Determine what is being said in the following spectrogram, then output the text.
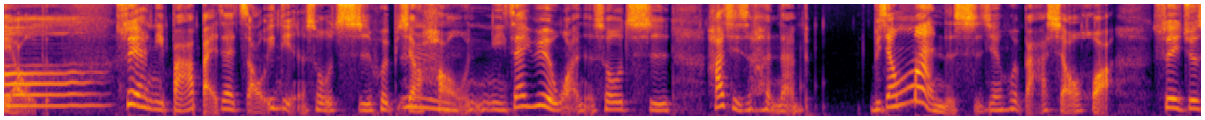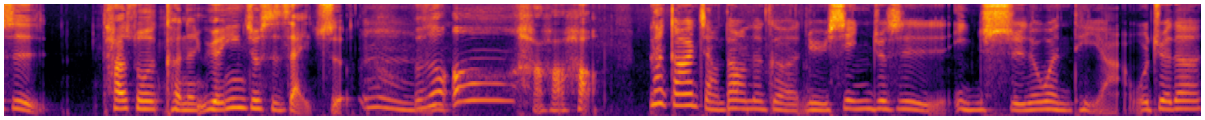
掉的，哦、虽然你把它摆在早一点的时候吃会比较好，嗯、你在越晚的时候吃，它其实很难。比较慢的时间会把它消化，所以就是他说可能原因就是在这。嗯，我说哦，好好好。那刚刚讲到那个女星就是饮食的问题啊，我觉得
